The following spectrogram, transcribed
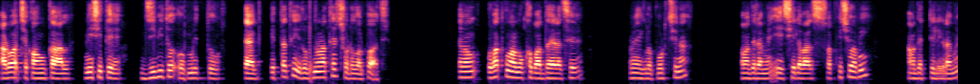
আরও আছে কঙ্কাল নিশিতে জীবিত ও মৃত্যু, ত্যাগ ইত্যাদি রবীন্দ্রনাথের ছোট গল্প আছে। এবং প্রভাত কুমার মুখোপাধ্যায়ের আছে, আমি এগুলো পড়ছি না। আমাদের আমি এই সিলেবাস সব কিছু আমি আমাদের টেলিগ্রামে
